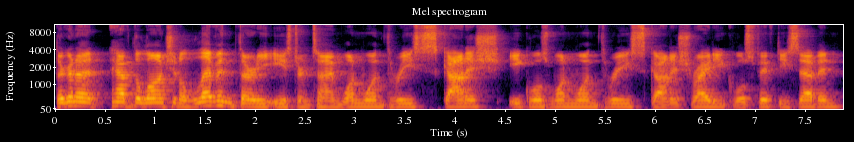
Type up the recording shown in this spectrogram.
They're going to have the launch at 11:30 Eastern Time, 113 Scottish equals 113 Scottish Rite equals 57.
